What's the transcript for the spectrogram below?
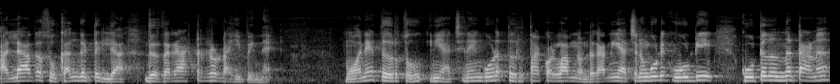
അല്ലാതെ സുഖം കിട്ടില്ല. ധൃതരാഷ്ട്രരോടായി പിന്നെ. മോനെ തീർത്തു. ഇനി അച്ഛനെയും കൂടെ തീർത്താൽ കൊള്ളാം എന്നുണ്ട് കാരണം ഈ അച്ഛനും കൂടി കൂട്ടി കൂട്ടു നിന്നിട്ടാണ്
